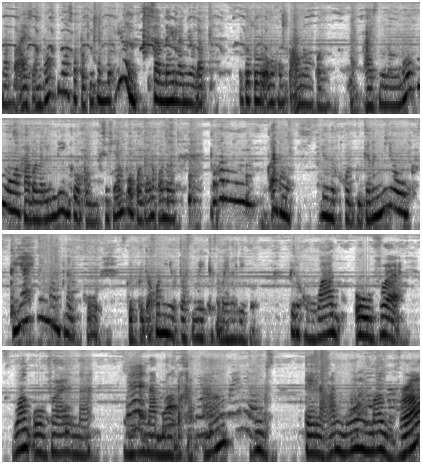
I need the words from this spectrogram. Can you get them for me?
napaayos ang buhok mo sa pagkikan mo. Yun, isang dahilan yun at ituturo mo kung paano pag ayos mo ng buhok mo habang naliligo, pag shampoo, pag ano, ano, kung anong, ano, yun, nagkukudkod ka ng niyog. Kaya yung mga vlog ko, kudkod ako niyog, tapos may kasabay na ligo. Pero wag over, wag over na na bumabakat ang boobs. Kailangan mong mag-bra.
